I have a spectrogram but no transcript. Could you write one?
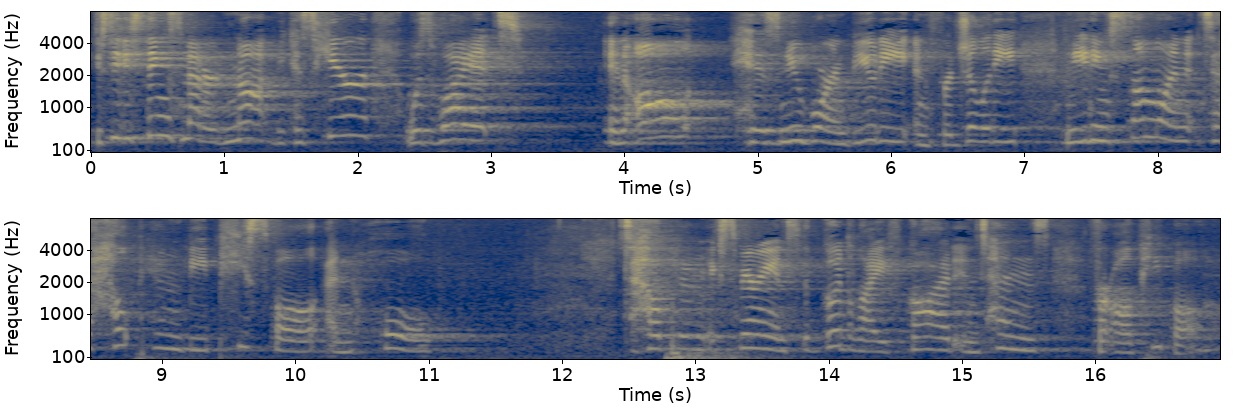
You see, these things mattered not because here was Wyatt in all his newborn beauty and fragility, needing someone to help him be peaceful and whole, to help him experience the good life God intends for all people.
